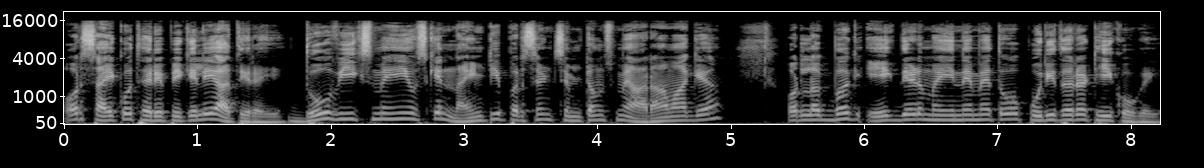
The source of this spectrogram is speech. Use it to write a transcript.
और साइकोथेरेपी के लिए आती रही। दो वीक्स में ही उसके 90 परसेंट सिम्टम्स में आराम आ गया और लगभग एक डेढ़ महीने में तो वो पूरी तरह ठीक हो गई।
